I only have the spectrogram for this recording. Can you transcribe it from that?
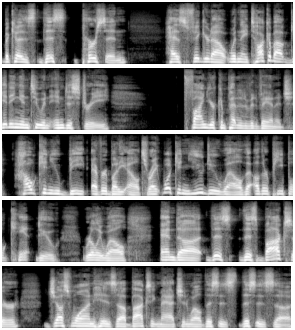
because this person has figured out when they talk about getting into an industry, find your competitive advantage. How can you beat everybody else, right? What can you do well that other people can't do really well? And uh, this this boxer just won his uh, boxing match, and well, this is this is uh,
